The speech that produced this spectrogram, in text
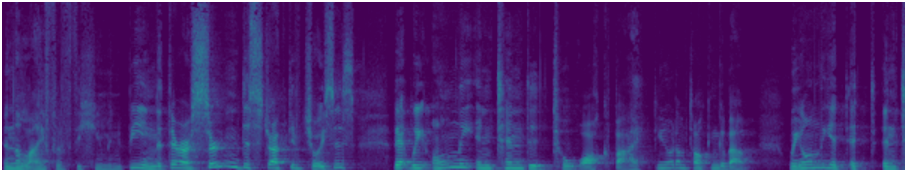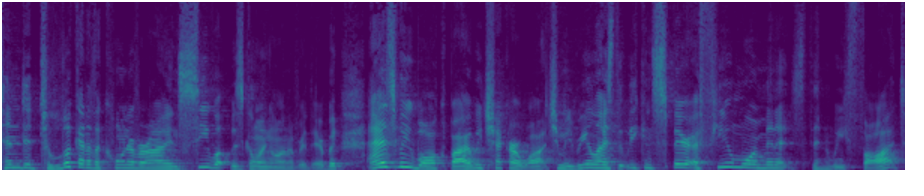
in the life of the human being, that there are certain destructive choices that we only intended to walk by. Do you know what I'm talking about? We only intended to look out of the corner of our eye and see what was going on over there. But as we walk by, we check our watch and we realize that we can spare a few more minutes than we thought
